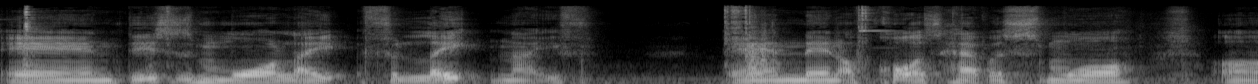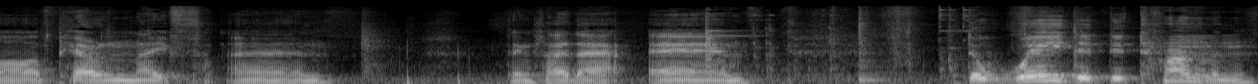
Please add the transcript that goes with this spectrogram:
And this is more like fillet knife. And then of course have a small uh, paring knife and things like that. And the way to determine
